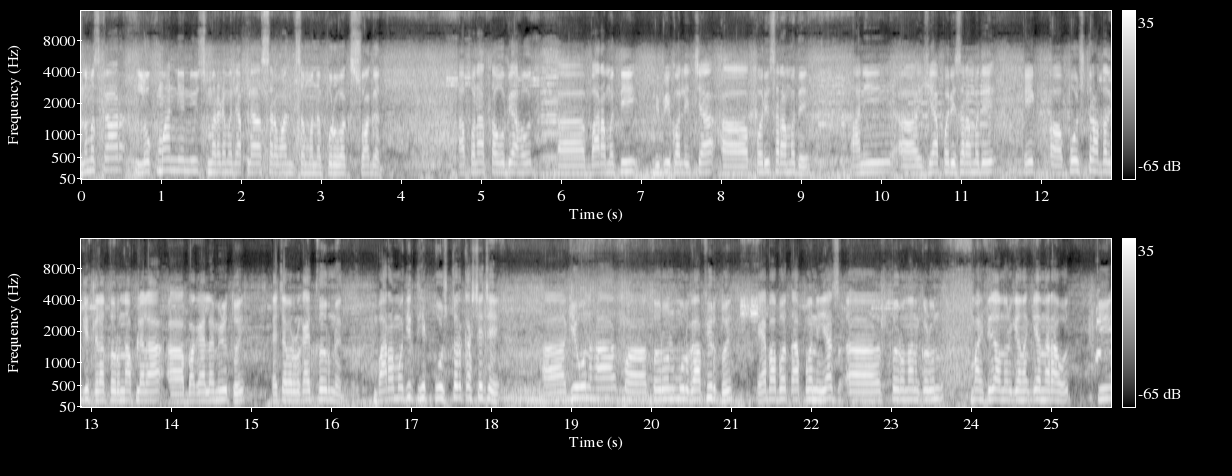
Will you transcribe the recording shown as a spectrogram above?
नमस्कार लोकमान्य न्यूज मराठीमध्ये आपल्या सर्वांचं मनपूर्वक स्वागत. आपण आत्ता उभे आहोत बारामती बी पी कॉलेजच्या परिसरामध्ये. आणि ह्या परिसरामध्ये एक पोस्टर हातात घेतलेला तरुण आपल्याला बघायला मिळतो आहे त्याच्याबरोबर काही तरुण आहेत. बारामतीत हे पोस्टर कशाचे? घेऊन हा तरुण मुलगा फिरतो आहे याबाबत आपण याच तरुणांकडून माहिती जाणून घेणार घेणार आहोत. की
